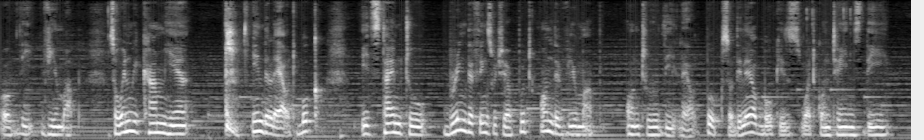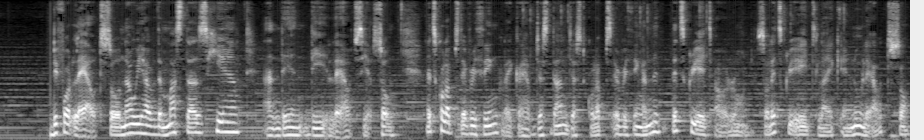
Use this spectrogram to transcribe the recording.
of the view map. So when we come here in the layout book, it's time to bring the things which we have put on the view map onto the layout book. So the layout book is what contains the default layout. So now we have the masters here and then the layouts here. So let's collapse everything like I have just done, just collapse everything and then let's create our own. So let's create like a new layout. So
